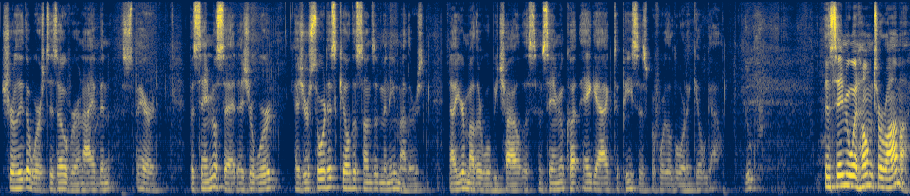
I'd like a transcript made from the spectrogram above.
Surely the worst is over, and I have been spared. But Samuel said, As your word, as your sword has killed the sons of many mothers, now your mother will be childless. And Samuel cut Agag to pieces before the Lord at Gilgal. Oof. Then Samuel went home to Ramah,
